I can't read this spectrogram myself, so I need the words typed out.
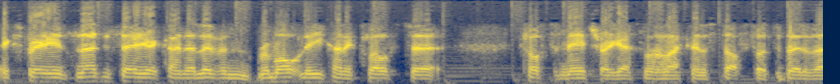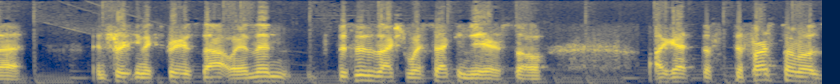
experience. And as you say, you're kind of living remotely, kind of close to close to nature, I guess, and all that kind of stuff. So it's a bit of a intriguing experience that way. And then this is actually my second year, so I guess the, the first time I was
